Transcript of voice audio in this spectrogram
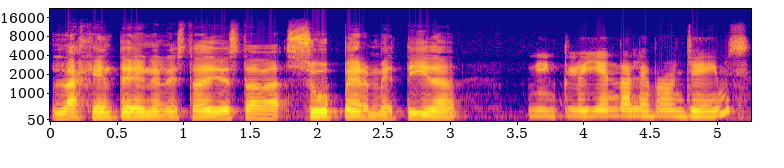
La gente en el estadio estaba súper metida. Incluyendo a LeBron James.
